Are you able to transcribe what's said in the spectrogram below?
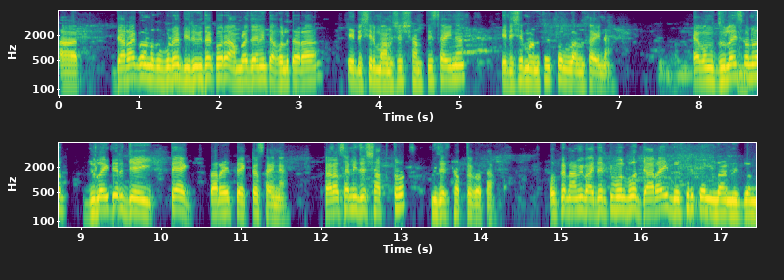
আর যারা গণভোটের বিরোধিতা করে, আমরা জানি, তাহলে তারা এদেশের মানুষের শান্তি চাই না। এদেশের মানুষের কল্যাণ চাই না। এবং জুলাই সনদ জুলাইদের যেই ত্যাগ তারা এই ত্যাগটা চায় না। তারা চায় নিজের স্বার্থ নিজের সার্থকতা। ওকে আমি ভাইদেরকে বলব যারাই দেশের কল্যাণের জন্য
